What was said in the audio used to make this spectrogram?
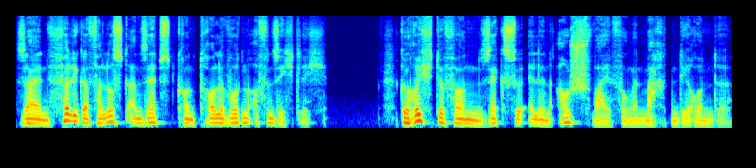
sein völliger Verlust an Selbstkontrolle wurden offensichtlich. Gerüchte von sexuellen Ausschweifungen machten die Runde.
